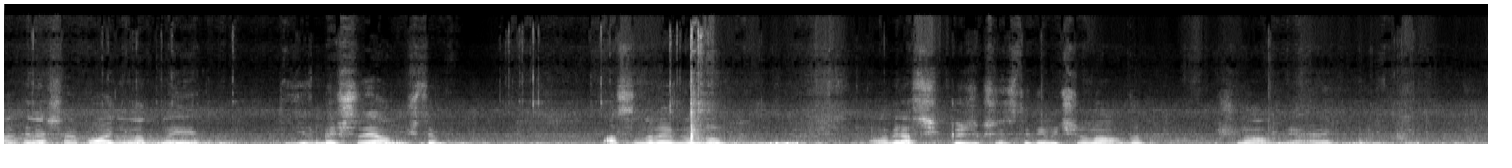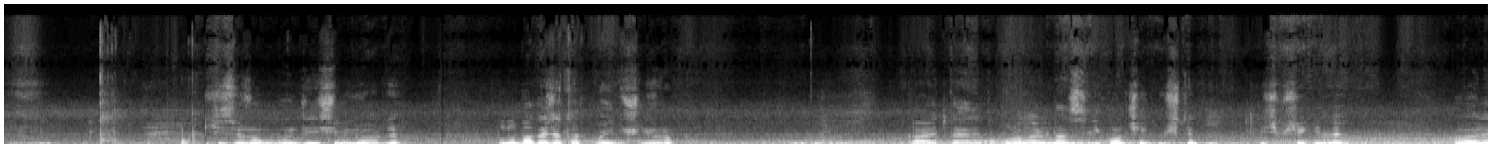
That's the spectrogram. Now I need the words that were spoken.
Arkadaşlar bu aydınlatmayı 25 liraya almıştım. Aslında memnundum. Ama biraz şık gözüksün istediğim için onu aldım. Şunu aldım yani. İki sezon boyunca işimi gördü. Bunu bagaja takmayı düşünüyorum. Gayet dayanıklı. Buralarından silikon çekmiştim. Hiçbir şekilde böyle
